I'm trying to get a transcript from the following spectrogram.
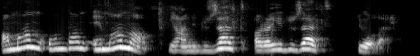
aman ondan eman al yani düzelt arayı düzelt diyorlar.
